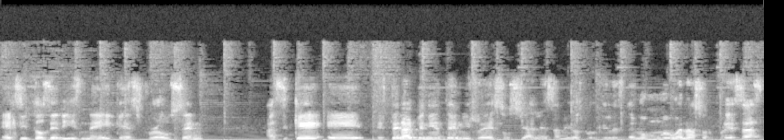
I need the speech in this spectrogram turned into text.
éxitos de Disney, que es Frozen. Así que eh, estén al pendiente de mis redes sociales, amigos, porque les tengo muy buenas sorpresas.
